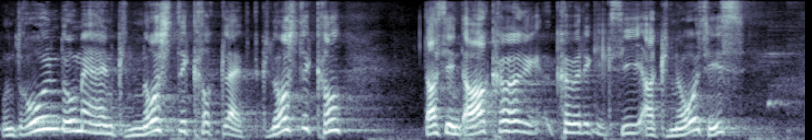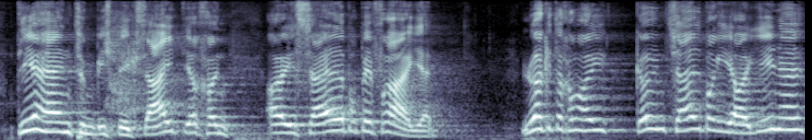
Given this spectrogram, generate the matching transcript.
und rundum haben Gnostiker gelebt. Gnostiker, das sind Angehörige an Gnosis. Die haben zum Beispiel gesagt, ihr könnt euch selber befreien. Schaut doch mal Geht selber in euch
